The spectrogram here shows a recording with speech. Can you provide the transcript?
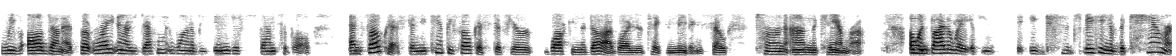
We've all done it. But right now, you definitely want to be indispensable and focused. And you can't be focused if you're walking the dog while you're taking meetings. So turn on the camera. Oh, and by the way, if you speaking of the camera,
